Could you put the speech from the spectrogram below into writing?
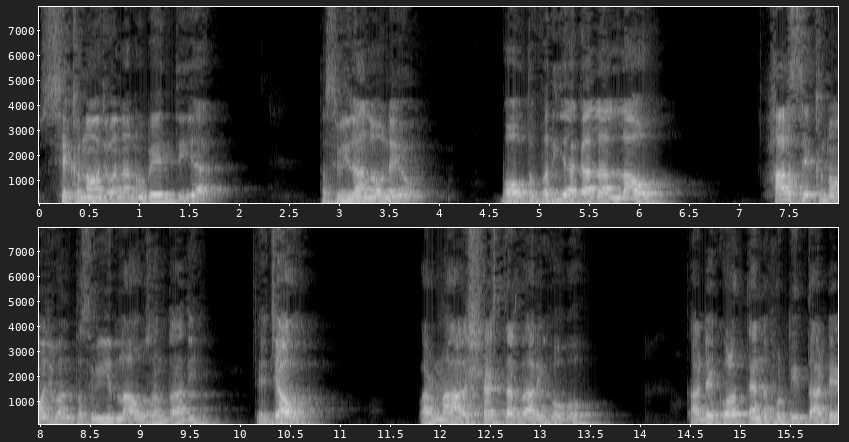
ਸਿੱਖ ਨੌਜਵਾਨਾਂ ਨੂੰ ਬੇਨਤੀ ਆ, ਤਸਵੀਰਾਂ ਲਾਉਨੇ ਹੋ। ਬਹੁਤ ਵਧੀਆ ਗੱਲ ਆ, ਲਾਓ। ਹਰ ਸਿੱਖ ਨੌਜਵਾਨ ਤਸਵੀਰ ਲਾਓ ਸੰਤਾਂ ਦੀ ਤੇ ਜਾਓ। ਪਰ ਨਾਲ ਸ਼ਸਤਰਧਾਰੀ ਹੋਵੋ। ਤੁਹਾਡੇ ਕੋਲ 3 ਫੁੱਟੀ ਤੁਹਾਡੇ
